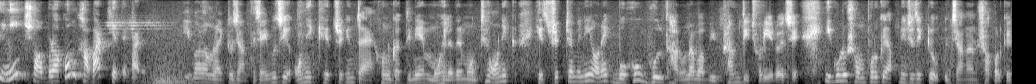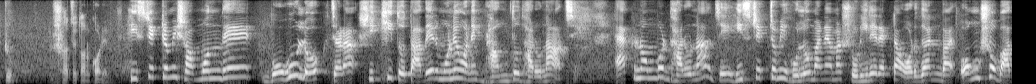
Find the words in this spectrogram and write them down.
তিনি সব রকম খাবার খেতে পারেন। এবার আমরা একটু জানতে চাইব যে অনেক ক্ষেত্রে কিন্তু এখনকার দিনে মহিলাদের মধ্যে অনেক হিস্ট্রিকটামি নিয়ে অনেক বহু ভুল ধারণা বা বিভ্রান্তি ছড়িয়ে রয়েছে। এগুলো সম্পর্কে আপনি যদি একটু জানান, সকলকে একটু সচেতন করেন। হিস্টেকটমি সম্বন্ধে বহু লোক যারা শিক্ষিত, তাদের মনেও অনেক ভ্রান্ত ধারণা আছে। এক নম্বর ধারণা যে হিস্টেকটমি হলো মানে আমার শরীরের একটা অর্গান বা অংশ বাদ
